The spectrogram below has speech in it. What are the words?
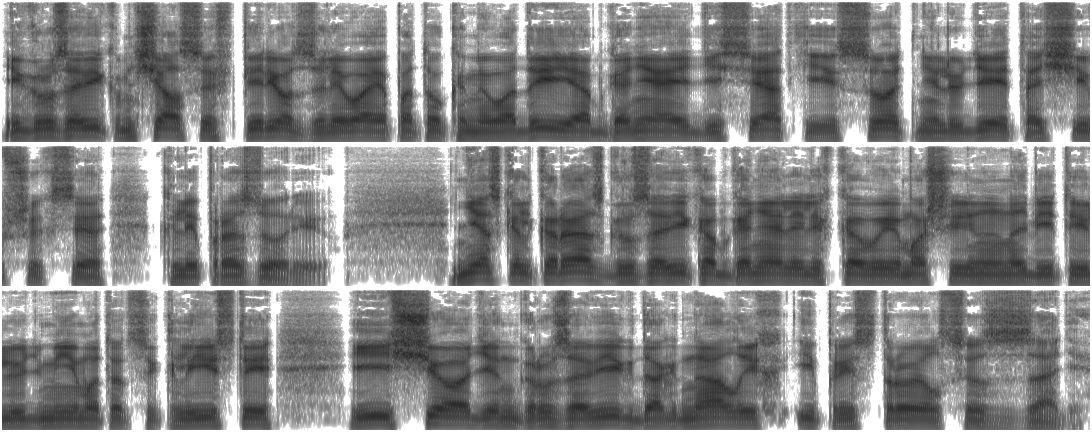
И грузовик мчался вперед, заливая потоками воды и обгоняя десятки и сотни людей, тащившихся к лепрозорию. Несколько раз грузовик обгоняли легковые машины, набитые людьми, мотоциклисты, и еще один грузовик догнал их и пристроился сзади.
